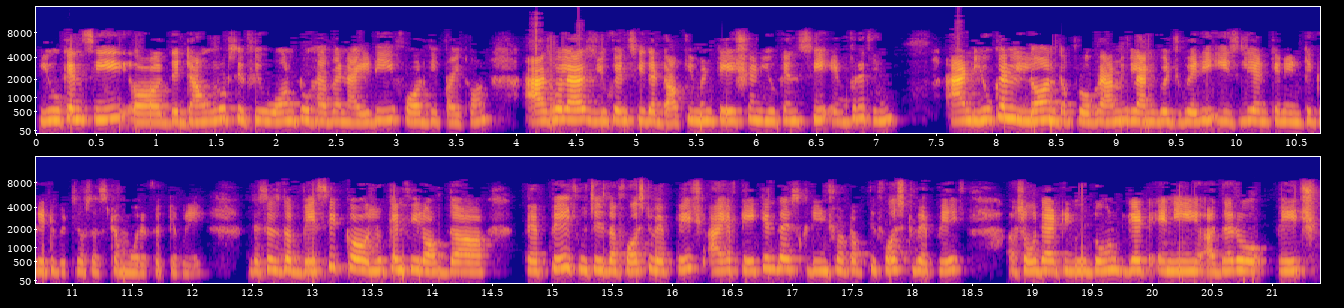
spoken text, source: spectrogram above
you can see uh, the downloads if you want to have an ID for the Python as well as you can see the documentation, you can see everything and you can learn the programming language very easily and can integrate with your system more effectively. This is the basic uh, look and feel of the web page, which is the first web page. I have taken the screenshot of the first web page uh, so that you don't get any other uh, page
